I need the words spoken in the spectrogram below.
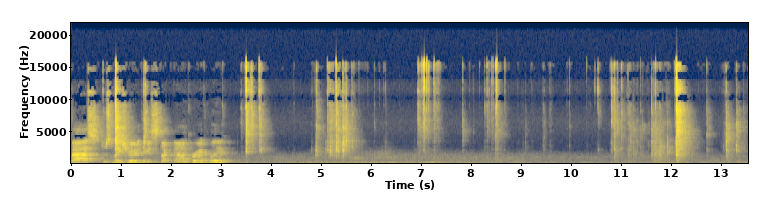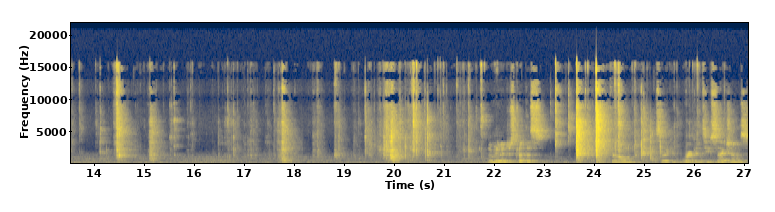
fast, just make sure everything is stuck down correctly. I'm gonna just cut this film so I can work in two sections.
